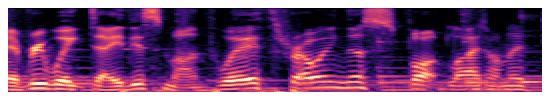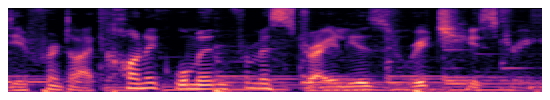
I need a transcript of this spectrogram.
Every weekday this month, we're throwing the spotlight on a different iconic woman from Australia's rich history.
